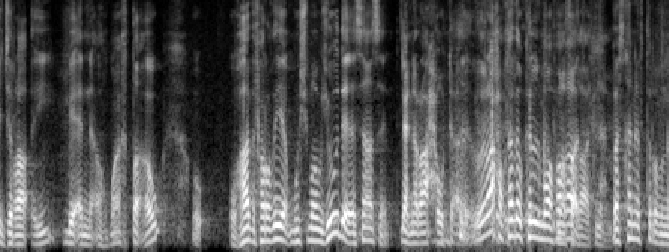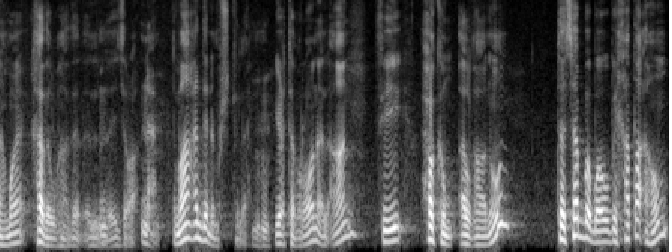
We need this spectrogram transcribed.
إجرائي بانهم أخطأوا وهذه فرضية مش موجودة أساسا. لأن راحوا ت- راحوا خذوا كل الموافقات موافقات، نعم. بس خلينا نفترض انهم خذوا هذا الإجراء. نعم. ما عندنا مشكلة. يعتبرون الآن في حكم القانون تسببوا بخطأهم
